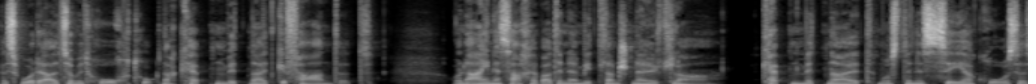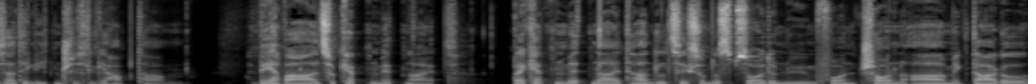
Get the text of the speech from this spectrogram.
Es wurde also mit Hochdruck nach Captain Midnight gefahndet. Und eine Sache war den Ermittlern schnell klar. Captain Midnight musste eine sehr große Satellitenschüssel gehabt haben. Wer war also Captain Midnight? Bei Captain Midnight handelt es sich um das Pseudonym von John R. McDougall,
